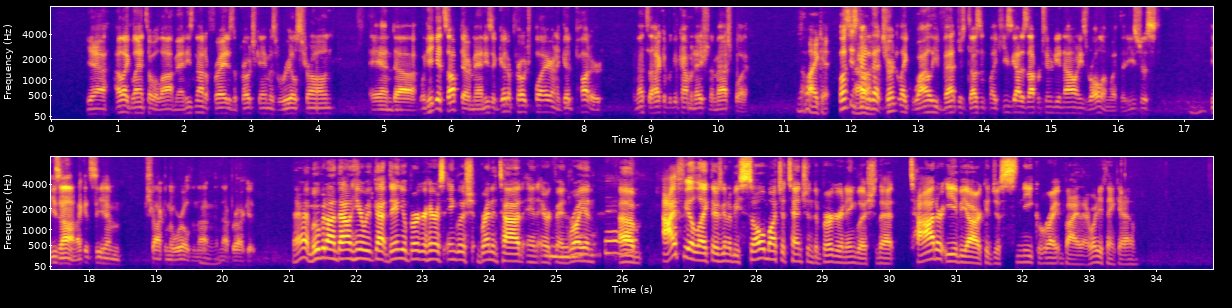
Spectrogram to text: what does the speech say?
Yeah, I like Lanto a lot, man. He's not afraid. His approach game is real strong. And uh, when he gets up there, man, he's a good approach player and a good putter. And that's a heck of a good combination of match play. I like it. Plus, he's I kind of that journey, like wily vet, just doesn't like he's got his opportunity now and he's rolling with it. He's just he's on. I could see him shocking the world in that Mhm. in that bracket. All right, moving on down here, we've got Daniel Berger, Harris English, Brendon Todd, and Erik Van Rooyen. Um, I feel like there's going to be so much attention to Berger and English that Todd or EVR could just sneak right by there. What do you think, Adam?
